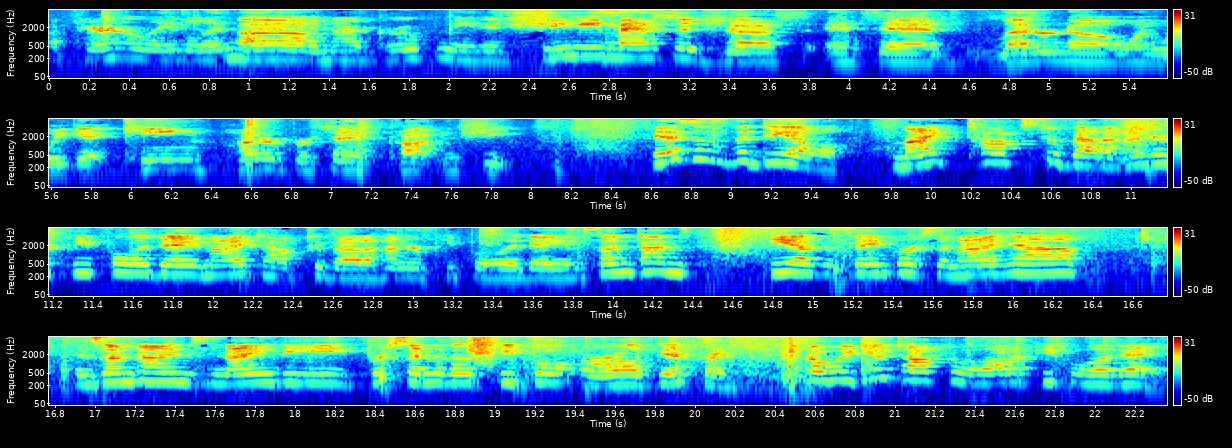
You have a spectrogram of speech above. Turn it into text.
Apparently, Linda Um, in our group needed She sheets. messaged us and said, let her know when we get King 100% cotton sheets. This is the deal. Mike talks to about 100 people a day, and I talk to about 100 people a day. And sometimes he has the same person I have, and sometimes 90% of those people are all different. So we do talk to a lot of people a day.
